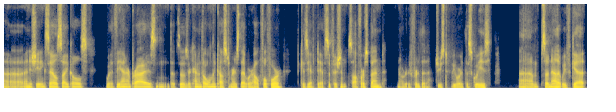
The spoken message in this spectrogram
uh, initiating sales cycles with the enterprise. And th- those are kind of the only customers that we're helpful for because you have to have sufficient software spend in order for the juice to be worth the squeeze. Um, so now that we've got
